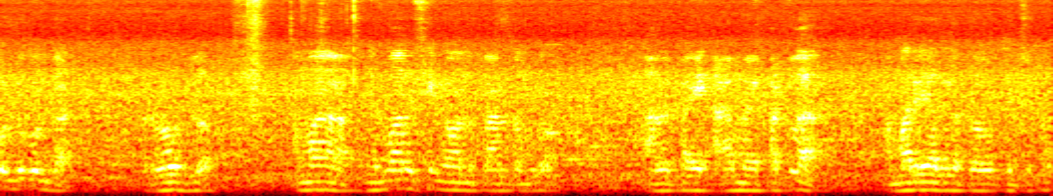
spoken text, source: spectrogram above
కొండుకుంట రోడ్లో మా నిర్మానుష్యంగా ఉన్న ప్రాంతంలో ఆమెపై ఆమె పట్ల అమర్యాదగా ప్రవర్తించడం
